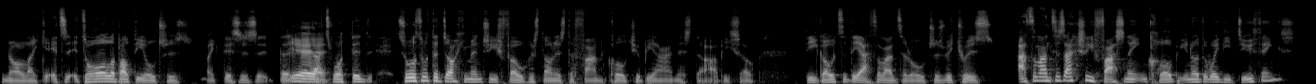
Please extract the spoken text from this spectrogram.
You know, like it's it's all about the ultras. Like this is the, Yeah. That's what the so that's what the documentary's focused on is the fan culture behind this derby. So they go to the Atalanta ultras, which was Atalanta's actually a fascinating club. You know the way they do things.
